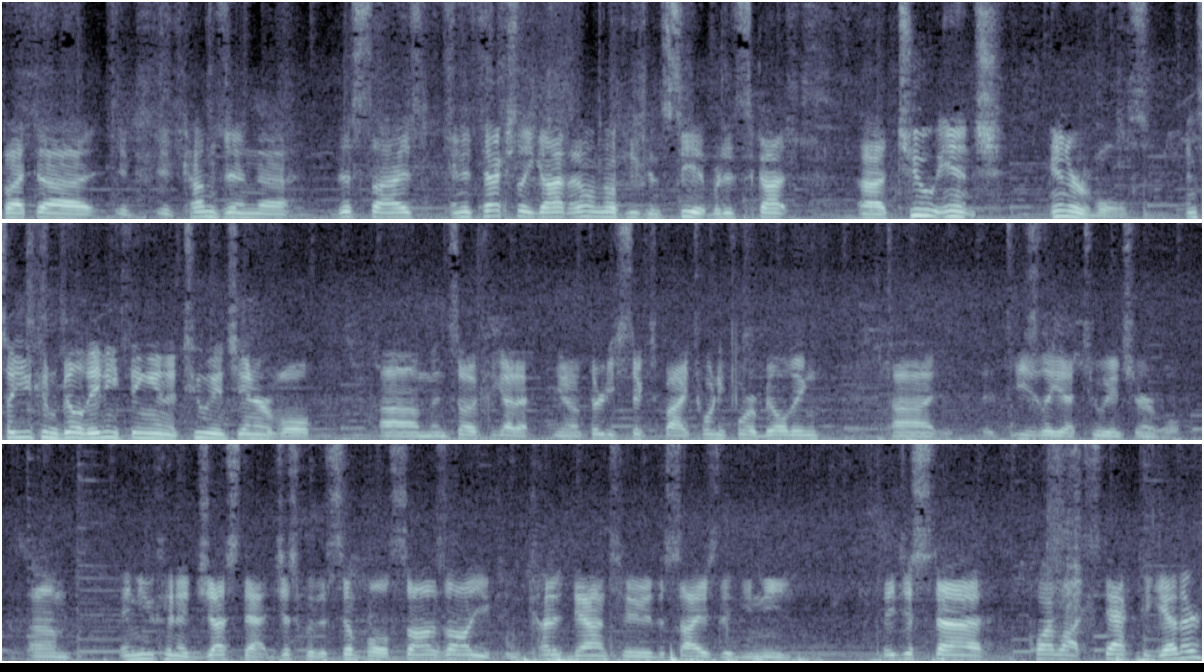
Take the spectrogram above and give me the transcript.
but uh, it, it, comes in uh, this size and it's actually got, I don't know if you can see it, but it's got uh, two inch intervals. And so you can build anything in a two inch interval. Um, and so if you got a you know 36 by 24 building, uh, it's easily a two inch interval. Um, and you can adjust that just with a simple Sawzall. You can cut it down to the size that you need. They just uh, quad lock stack together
